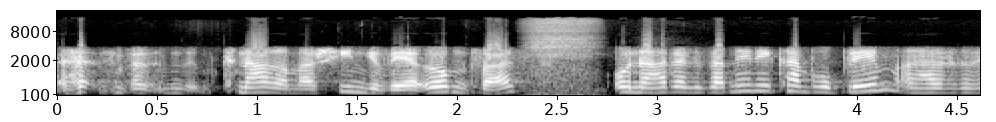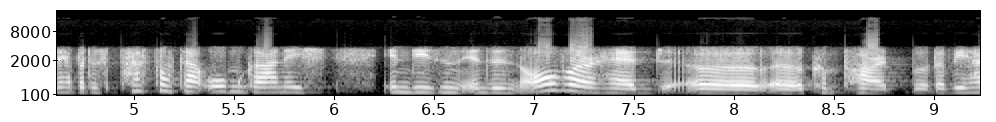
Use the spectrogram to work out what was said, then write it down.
Äh, Knarre, Maschinengewehr, irgendwas. Und da hat er gesagt, nee, nee, kein Problem. Und dann hat er gesagt, ja, aber das passt doch da oben gar nicht in diesen, in den Overhead äh, äh oder wie heißt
